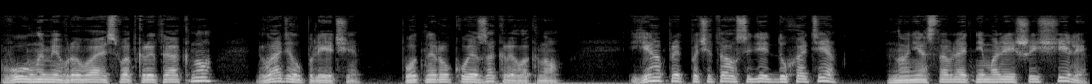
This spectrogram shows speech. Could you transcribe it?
волнами врываясь в открытое окно, гладил плечи. Потной рукой я закрыл окно. Я предпочитал сидеть в духоте, но не оставлять ни малейшей щели.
